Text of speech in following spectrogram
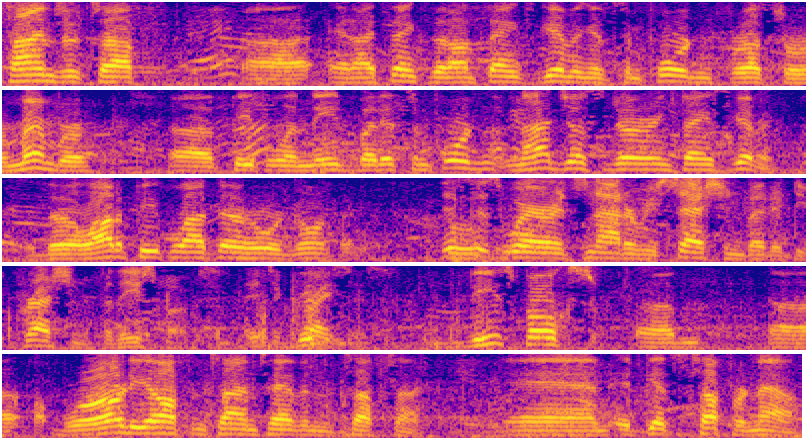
times are tough. Uh, and I think that on Thanksgiving it's important for us to remember uh, people in need, but it's important not just during Thanksgiving. There are a lot of people out there who are going. This is where it's not a recession, but a depression for these folks. It's a crisis. these folks um, uh, were already oftentimes having a tough time, and it gets tougher now.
